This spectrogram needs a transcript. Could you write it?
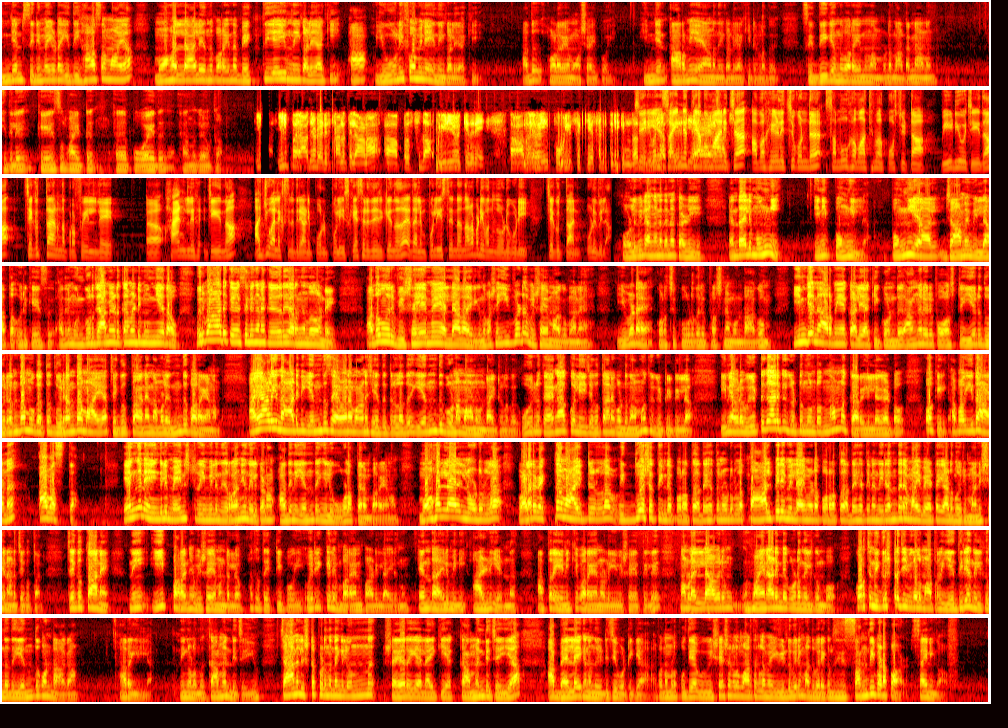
ഇന്ത്യൻ സിനിമയുടെ ഇതിഹാസമായ മോഹൻലാൽ എന്ന് പറയുന്ന വ്യക്തിയെയും നീ കളിയാക്കി ആ യൂണിഫോമിനെയും നീ കളിയാക്കി. അത് വളരെ മോശമായി പോയി ഇന്ത്യൻ ആർമിയെയാണ് നീ കളിയാക്കിയിട്ടുള്ളത്. സിദ്ദീഖ് എന്ന് പറയുന്ന നമ്മുടെ നടനാണ് ഇതിൽ കേസുമായിട്ട് പോയത് അന്ന് കേൾക്കാം. ഈ- പരാതിയുടെ അടിസ്ഥാനത്തിലാണ് പ്രസ്തുത വീഡിയോയ്ക്കെതിരെ നിലവിൽ പോലീസ് കേസെടുത്തിരിക്കുന്നത്. സൈന്യത്തെ അപമാനിച്ച് അവഹേളിച്ചുകൊണ്ട് സമൂഹ മാധ്യമ പോസ്റ്റിട്ട വീഡിയോ ചെയ്ത ചെകുത്താൻ എന്ന പ്രൊഫൈലിന്റെ ഹാൻഡിൽ ചെയ്യുന്ന അജു അലക്സിനെതിരെയാണ് ഇപ്പോൾ പോലീസ് കേസെടുത്തിരിക്കുന്നത്. ഏതായാലും പോലീസിന്റെ നടപടി വന്നതോടുകൂടി ചെകുത്താൻ ഒളിവിലാണ്. ഒളിവിൽ അങ്ങനെ തന്നെ കഴിയും. എന്തായാലും മുങ്ങി. ഇനി പൊങ്ങില്ല. പൊങ്ങിയാൽ ജാമ്യമില്ലാത്ത ഒരു കേസ്. അതിന് മുൻകൂർ ജാമ്യം എടുക്കാൻ വേണ്ടി മുങ്ങിയതാവും. ഒരുപാട് കേസിൽ ഇങ്ങനെ കയറി ഇറങ്ങുന്നതുകൊണ്ടേ അതൊന്നും ഒരു വിഷയമേ അല്ലാതായിരിക്കുന്നു. പക്ഷെ ഇവിടെ വിഷയമാകും മോനെ. ഇവിടെ കുറച്ച് കൂടുതൽ പ്രശ്നമുണ്ടാകും. ഇന്ത്യൻ ആർമിയെ കളിയാക്കിക്കൊണ്ട് അങ്ങനെ ഒരു പോസ്റ്റ് ഈ ഒരു ദുരന്തമുഖത്ത് ദുരന്തമായ ചെകുത്താനെ നമ്മൾ എന്ത് പറയണം? അയാൾ ഈ നാടിന് എന്ത് സേവനമാണ് ചെയ്തിട്ടുള്ളത്? എന്ത് ഗുണമാണ് ഉണ്ടായിട്ടുള്ളത്? ഒരു തേങ്ങാക്കൊല്ലി ഈ ചെകുത്താനെ കൊണ്ട് നമുക്ക് കിട്ടിയിട്ടില്ല. ഇനി അവരെ വീട്ടുകാർക്ക് കിട്ടുന്നുണ്ടോ നമുക്കറിയില്ല കേട്ടോ. ഓക്കെ അപ്പോൾ ഇതാണ് അവസ്ഥ. എങ്ങനെയെങ്കിലും മെയിൻ സ്ട്രീമിൽ നിറഞ്ഞു നിൽക്കണം അതിന് എന്തെങ്കിലും ഊളത്തരം പറയണം. മോഹൻലാലിനോടുള്ള വളരെ വ്യക്തമായിട്ടുള്ള വിദ്വേഷത്തിന്റെ പുറത്ത് അദ്ദേഹത്തിനോടുള്ള താല്പര്യമില്ലായ്മയുടെ പുറത്ത് അദ്ദേഹത്തിനെ നിരന്തരമായി വേട്ടയാടുന്ന ഒരു മനുഷ്യനാണ് ചെകുത്താൻ. ചെകുത്താനെ നീ ഈ പറഞ്ഞ വിഷയമുണ്ടല്ലോ അത് തെറ്റിപ്പോയി. ഒരിക്കലും പറയാൻ പാടില്ലായിരുന്നു. എന്തായാലും ഇനി അഴിയെണ്ണ്. അത്ര എനിക്ക് പറയാനുള്ള ഈ വിഷയത്തിൽ. നമ്മളെല്ലാവരും വയനാടിന്റെ കൂടെ നിൽക്കുമ്പോൾ കുറച്ച് നികൃഷ്ട ജീവികൾ മാത്രം എതിരെ നിൽക്കുന്നത് എന്തുകൊണ്ടാകാം? അറിയില്ല. നിങ്ങളൊന്ന് കമന്റ് ചെയ്യൂ. ചാനൽ ഇഷ്ടപ്പെടുന്നുണ്ടെങ്കിൽ ഒന്ന് ഷെയർ ചെയ്യുക ലൈക്ക് ചെയ്യുക കമന്റ് ചെയ്യുക. ആ ബെല്ലൈക്കൻ ഒന്ന് ഇടിച്ച് പൊട്ടിക്കുക. അപ്പോൾ നമ്മൾ പുതിയ വിശേഷങ്ങളും വാർത്തകളും വീണ്ടും വരും. അതുവരേക്കും സന്ദീപ് എടപ്പാൾ സൈനിങ് ഓഫ്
